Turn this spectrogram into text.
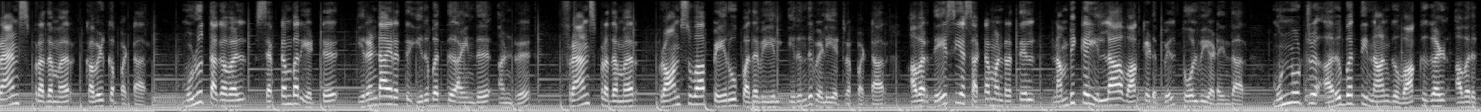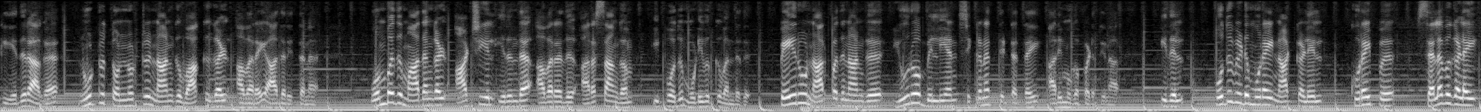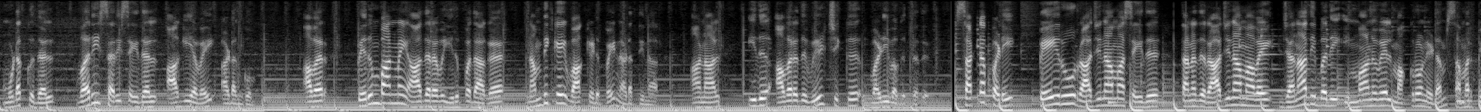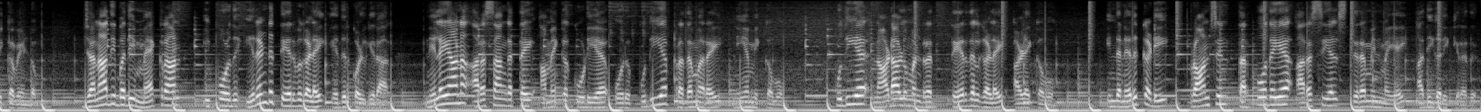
France பிரதமர் கவிழ்க்கப்பட்டார். முழு தகவல் செப்டம்பர் எட்டு இரண்டாயிரத்து இருபத்து ஐந்து அன்று பிரான்ஸ் பிரதமர் பிரான்சுவா பேரு பதவியில் இருந்து வெளியேற்றப்பட்டார். அவர் தேசிய சட்டமன்றத்தில் நம்பிக்கையில்லா வாக்கெடுப்பில் தோல்வியடைந்தார். முன்னூற்று அறுபத்தி நான்கு வாக்குகள் அவருக்கு எதிராக நூற்று தொன்னூற்று நான்கு வாக்குகள் அவரை ஆதரித்தன. ஒன்பது மாதங்கள் ஆட்சியில் இருந்த அவரது அரசாங்கம் இப்போது முடிவுக்கு வந்தது. பேரு நாற்பது நான்கு யூரோ பில்லியன் சிக்கன திட்டத்தை அறிமுகப்படுத்தினார். இதில் பொது விடுமுறை நாட்களில் குறைப்பு செலவுகளை முடக்குதல் வரி சரி செய்தல் ஆகியவை அடங்கும். அவர் பெரும்பான்மை ஆதரவு இருப்பதாக நம்பிக்கை வாக்கெடுப்பை நடத்தினார். ஆனால் இது அவரது வீழ்ச்சிக்கு வழிவகுத்தது. சட்டப்படி பேரு ராஜினாமா செய்து தனது ராஜினாமாவை ஜனாதிபதி இம்மானுவேல் மக்ரோனிடம் சமர்ப்பிக்க வேண்டும். ஜனாதிபதி மேக்ரான் இப்போது இரண்டு தேர்வுகளை எதிர்கொள்கிறார். நிலையான அரசாங்கத்தை அமைக்கக்கூடிய ஒரு புதிய பிரதமரை நியமிக்கவும். புதிய நாடாளுமன்ற தேர்தல்களை அழைக்கவும். இந்த நெருக்கடி பிரான்சின் தற்போதைய அரசியல் ஸ்திரமின்மையை அதிகரிக்கிறது.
